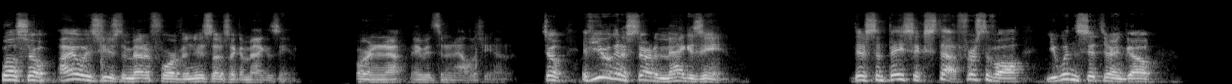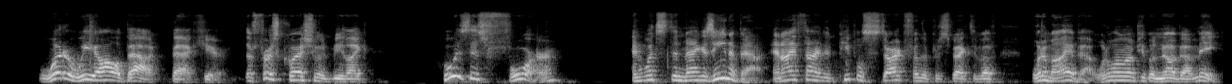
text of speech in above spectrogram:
Well, so I always use the metaphor of a newsletter as like a magazine, or an maybe it's an analogy on it. So if you were going to start a magazine, there's some basic stuff. First of all, you wouldn't sit there and go, "What are we all about back here?" The first question would be like, "Who is this for?" And what's the magazine about? And I find that people start from the perspective of, what am I about? What do I want people to know about me?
